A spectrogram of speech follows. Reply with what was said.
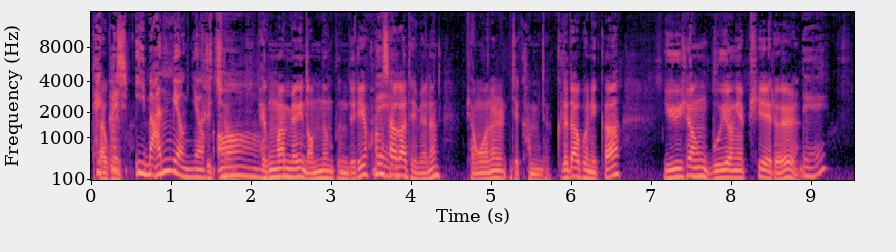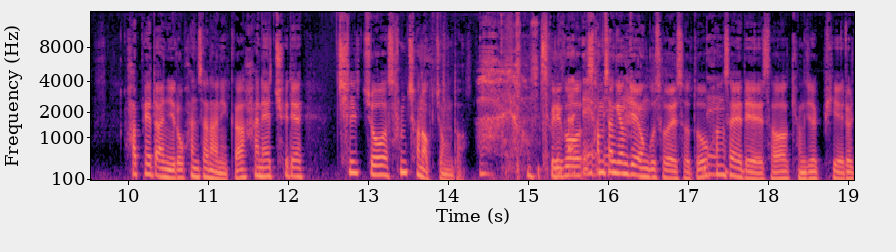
182만 명요. 그렇죠. 어. 100만 명이 넘는 분들이 황사가 되면은 병원을 이제 갑니다. 그러다 보니까 유형, 무형의 피해를 네. 화폐 단위로 환산하니까 한 해 최대 7조 3천억 정도. 아, 엄청 그리고 많네요. 삼성경제연구소에서도 네. 황사에 대해서 경제적 피해를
